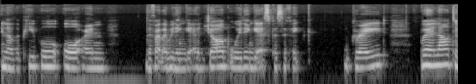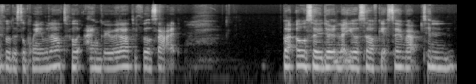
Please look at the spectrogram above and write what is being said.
in other people or in the fact that we didn't get a job or we didn't get a specific grade we're allowed to feel disappointed, we're allowed to feel angry, we're allowed to feel sad. But also don't let yourself get so wrapped in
